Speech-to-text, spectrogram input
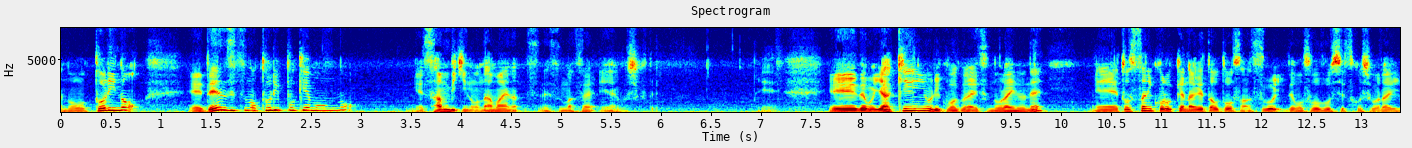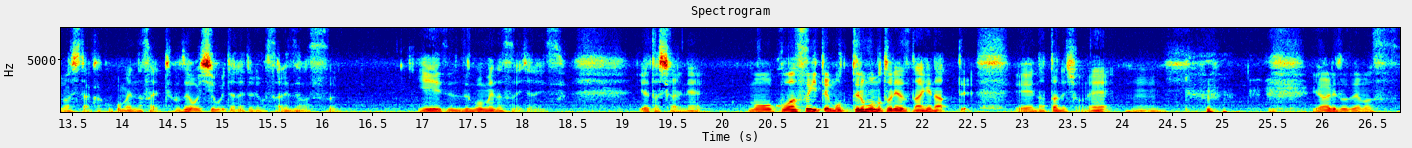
あの、鳥の、えー、伝説の鳥ポケモンの、えー、3匹の名前なんですね。すいません。ややこしくて。えー、えー、でも野犬より怖くないです。野良犬ね。えー、とっさにコロッケ投げたお父さん、すごい。でも想像して少し笑いました。過去ごめんなさい。ということで、美味しい棒いただいております。ありがとうございます。いえ、全然ごめんなさいじゃないですよ。いや、確かにね。もう怖すぎて持ってるものとりあえず投げなって、えー、なったんでしょうね。うん。いや、ありがとうございます。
